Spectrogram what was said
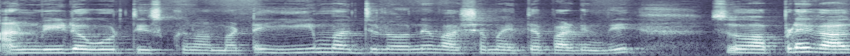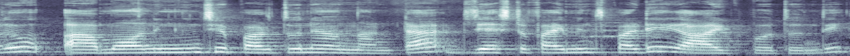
అండ్ వీడియో కూడా తీసుకున్నాను అనమాట ఈ మధ్యలోనే వర్షం అయితే పడింది. సో అప్పుడే కాదు ఆ మార్నింగ్ నుంచి పడుతూనే ఉందంట. జస్ట్ ఫైవ్ మినిట్స్ పడి ఆగిపోతుంది.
